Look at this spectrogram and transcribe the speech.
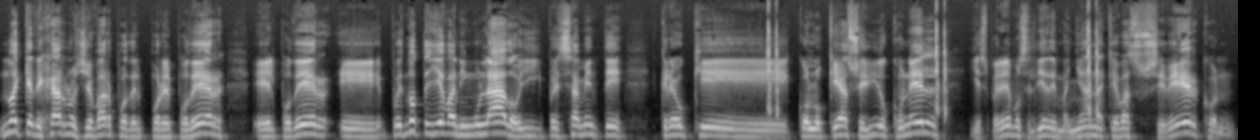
no hay que dejarnos llevar por el, poder. El poder, eh, pues no te lleva a ningún lado y precisamente creo que con lo que ha sucedido con él y esperemos el día de mañana qué va a suceder con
